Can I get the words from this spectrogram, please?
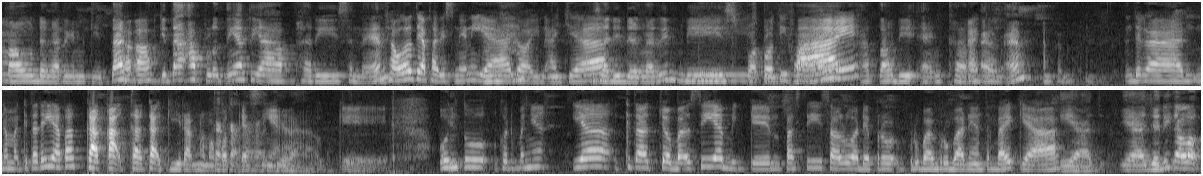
mau dengerin kita, Uh-uh. kita uploadnya tiap hari Senin. Insya Allah tiap hari Senin ya doain aja Bisa didengerin di, Di Spotify, Spotify. atau di Anchor, Anchor. FM. Dengan nama kita tadi apa? Kakak kakak girang nama Kakak podcastnya. Oke. Untuk ke depannya ya kita coba sih ya bikin pasti selalu ada per- perubahan-perubahan yang terbaik ya. Iya, ya jadi kalau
